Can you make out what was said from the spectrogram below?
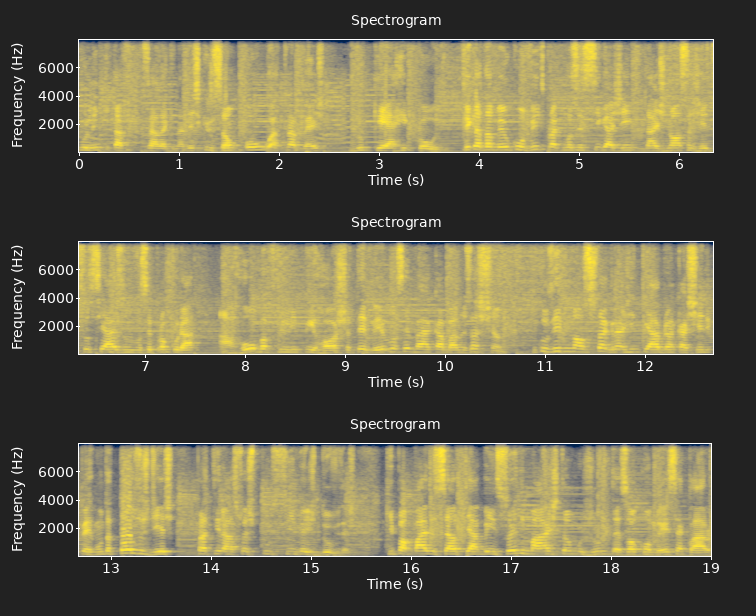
o link está fixado aqui na descrição ou através do QR Code. Fica também o convite para que você siga a gente nas nossas redes sociais, onde você procurar arroba Felipe Rocha TV, você vai acabar nos achando. Inclusive, no nosso Instagram, a gente abre uma caixinha de pergunta todos os dias para tirar suas possíveis dúvidas. Que Papai do Céu te abençoe demais, tamo junto, é só o começo, é claro.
